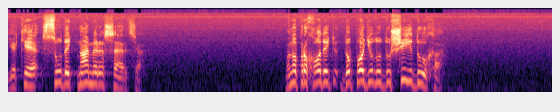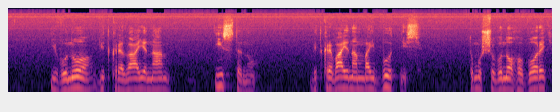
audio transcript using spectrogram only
яке судить наміри серця. Воно проходить до поділу душі і духа. І воно відкриває нам істину, відкриває нам майбутність, тому що воно говорить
